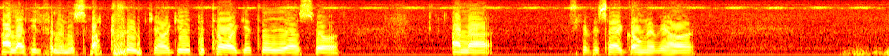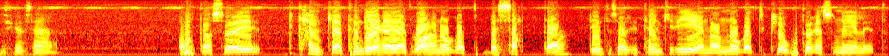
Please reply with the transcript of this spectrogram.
alla tillfällen då svartsjuka har gripit taget i oss och alla, ska vi säga, gånger vi har, ska vi säga, ofta så är tankar tenderar ju att vara något besatta. Det är inte så att vi tänker igenom något klokt och resonerligt,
